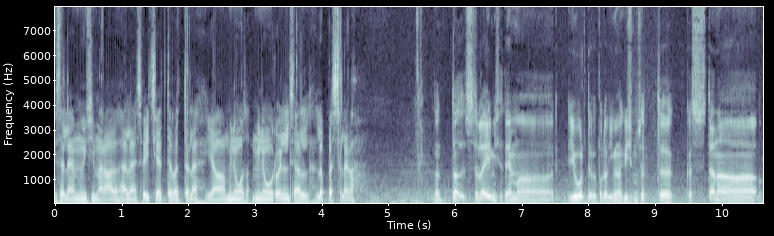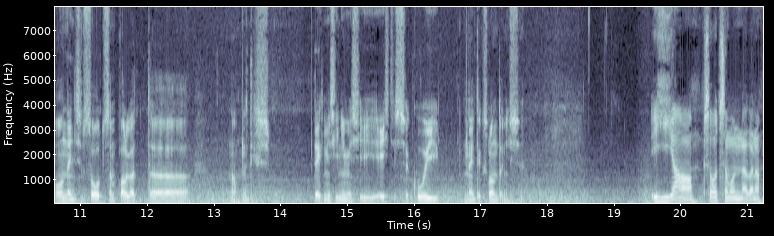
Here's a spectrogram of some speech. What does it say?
ja selle müüsime ära ühele Šveitsi ettevõttele ja minu osa, minu roll seal lõppes sellega. No ta, selle eelmise teema juurde võib-olla viimane küsimus, et äh, kas täna on endiselt soodsam palgata noh, näiteks tehnilisi inimesi Eestisse kui näiteks Londonisse? jaa, soodsam on, aga noh,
